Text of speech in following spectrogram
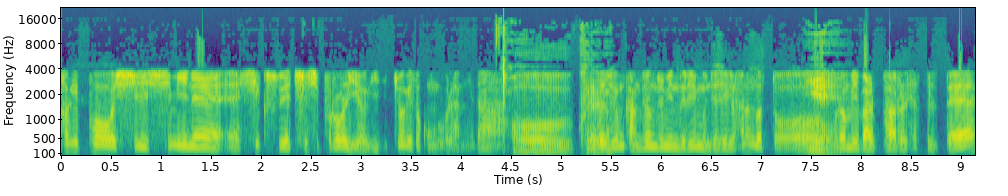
서귀포시 시민의 식수의 70%를 여기 쪽에서 공급을 합니다. 오, 그래서 그래요? 지금 강정 주민들이 문제 제기를 하는 것도 예. 구럼비 발파를 했을 때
